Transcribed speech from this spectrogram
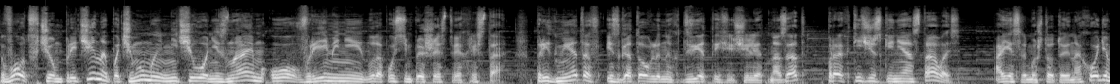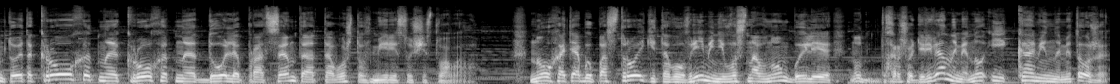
Вот в чем причина, почему мы ничего не знаем о времени, ну, допустим, пришествия Христа. Предметов, изготовленных 2000 лет назад, практически не осталось. А если мы что-то и находим, то это крохотная-крохотная доля процента от того, что в мире существовало. Но хотя бы постройки того времени в основном были, ну, хорошо, деревянными, но и каменными тоже.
